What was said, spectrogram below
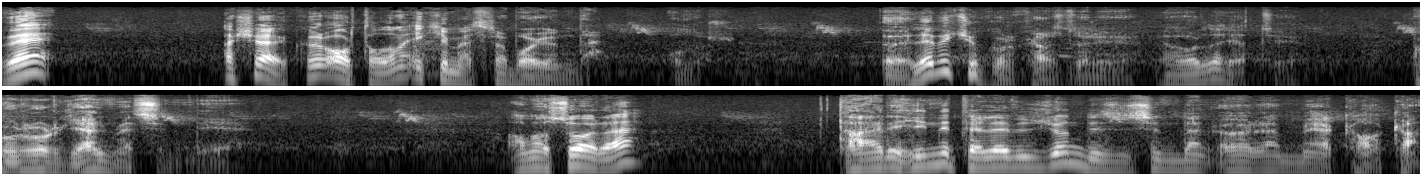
Ve aşağı yukarı ortalama 2 metre boyunda olur. Öyle bir çukur kazdırıyor ve orada yatıyor. Gurur gelmesin diye. Ama sonra tarihini televizyon dizisinden öğrenmeye kalkan,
